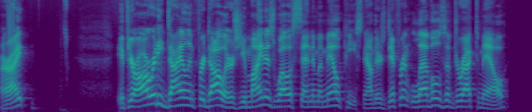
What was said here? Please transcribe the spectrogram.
All right? If you're already dialing for dollars, you might as well send them a mail piece. Now, there's different levels of direct mail.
